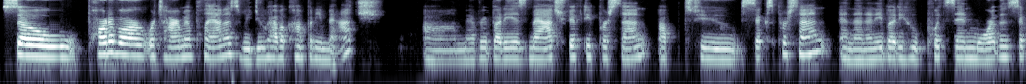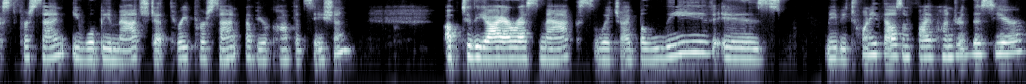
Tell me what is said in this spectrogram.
So part of our retirement plan is we do have a company match. Um, everybody is matched 50% up to 6%. And then anybody who puts in more than 6%, you will be matched at 3% of your compensation up to the IRS max, which I believe is maybe 20,500 this year.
